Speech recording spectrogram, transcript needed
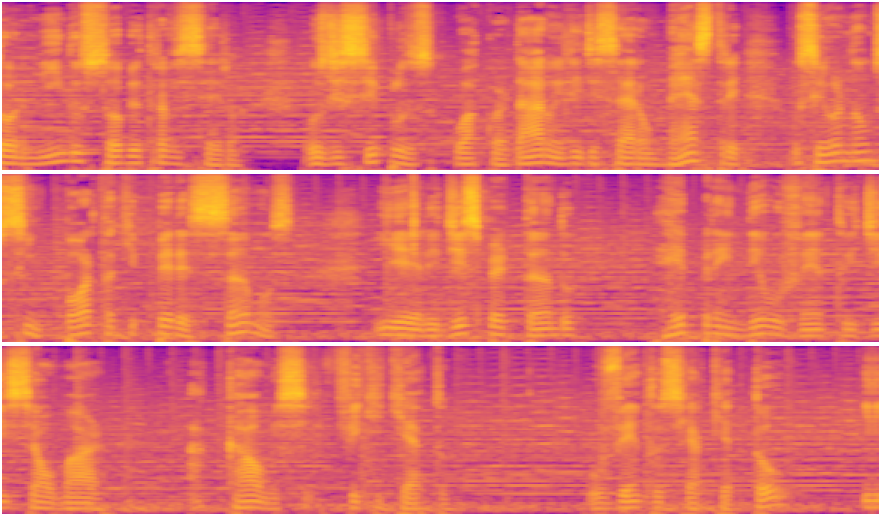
dormindo sob o travesseiro. Os discípulos o acordaram e lhe disseram: Mestre, o Senhor não se importa que pereçamos? E ele, despertando, repreendeu o vento e disse ao mar: Acalme-se, fique quieto. O vento se aquietou e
